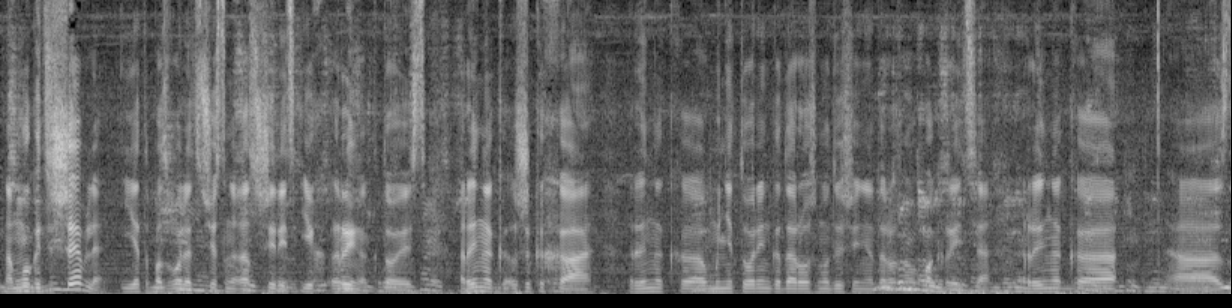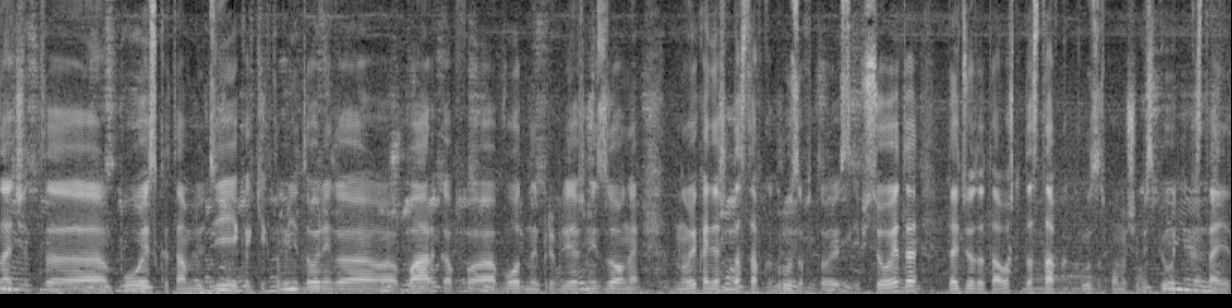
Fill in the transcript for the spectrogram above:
намного дешевле, и это позволит существенно расширить их рынок, то есть рынок ЖКХ, рынок э, мониторинга дорожного движения, дорожного покрытия, рынок, э, э, значит, поиска там людей, каких-то мониторинга парков, водной прибрежной зоны, ну и, конечно, доставка грузов. То есть, и все это дойдет до того, что доставка грузов с помощью беспилотника станет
